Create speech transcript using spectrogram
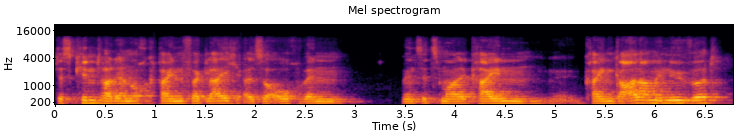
das Kind hat ja noch keinen Vergleich, also auch wenn es jetzt mal kein, kein Gala-Menü wird,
